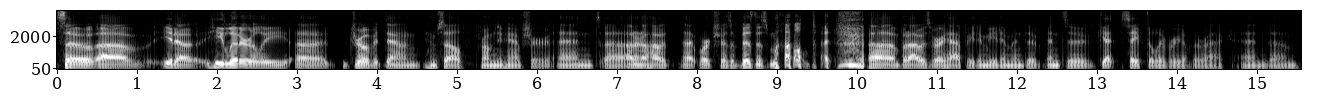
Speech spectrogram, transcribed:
So um, you know, he literally uh, drove it down himself from New Hampshire, and uh, I don't know how that works as a business model, but um, but I was very happy to meet him and to and to get safe delivery of the rack and. Um,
